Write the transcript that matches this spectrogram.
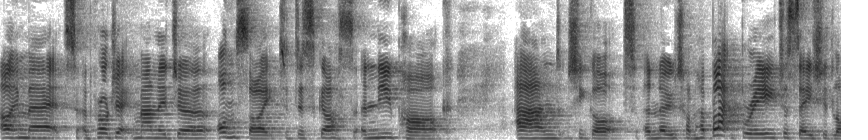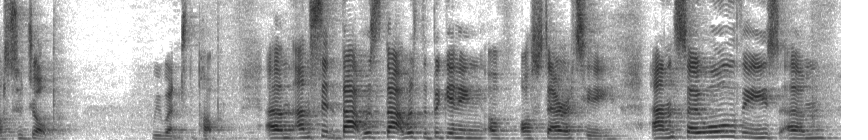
I met a project manager on site to discuss a new park, and she got a note on her Blackberry to say she'd lost her job. We went to the pub. Um, and since that was that was the beginning of austerity, and so all these um,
